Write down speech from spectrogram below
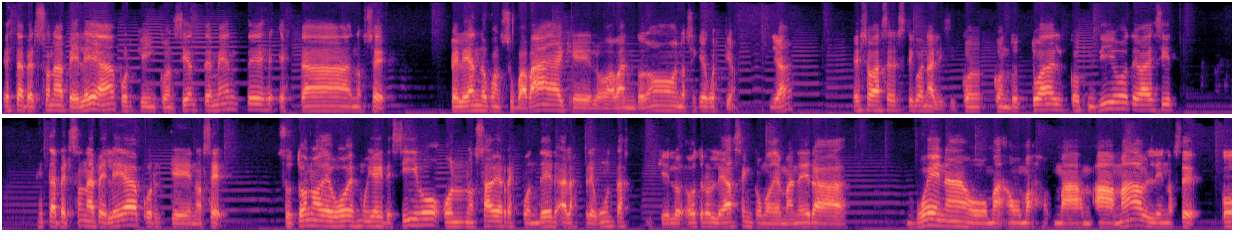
esta persona pelea porque inconscientemente está, no sé, peleando con su papá, que lo abandonó, no sé qué cuestión, ¿ya? Eso va a ser psicoanálisis. Con- conductual, cognitivo, te va a decir, esta persona pelea porque, no sé, su tono de voz es muy agresivo o no sabe responder a las preguntas que los otros le hacen como de manera buena o más, o más, más amable, no sé. O,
